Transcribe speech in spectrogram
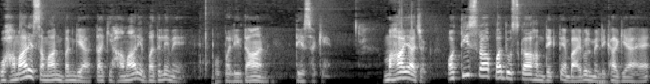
वो हमारे समान बन गया, ताकि हमारे बदले में वो बलिदान दे सके। महायाजक। और तीसरा पद उसका हम देखते हैं, बाइबल में लिखा गया है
